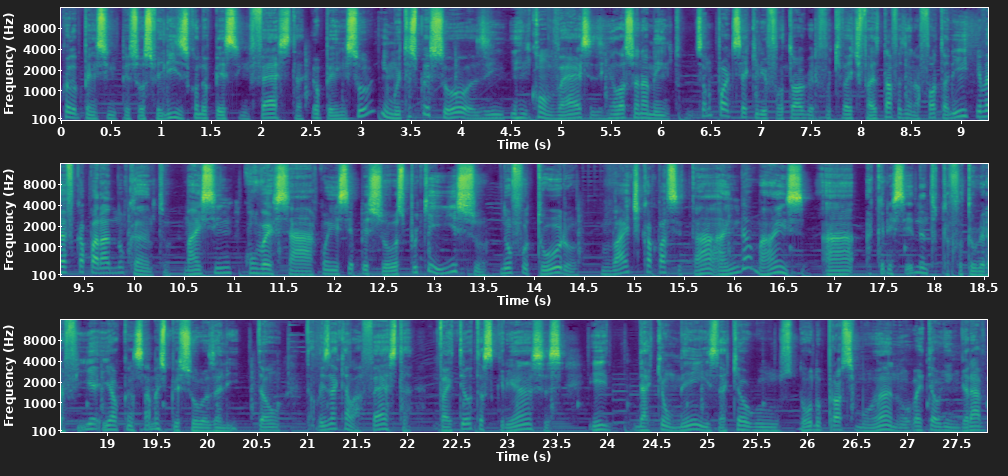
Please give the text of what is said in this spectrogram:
quando eu penso em pessoas felizes, quando eu penso em festa, eu penso em muitas pessoas, em, em conversas, em relacionamento. Você não pode ser aquele fotógrafo que vai te fazer, tá fazendo a foto ali e vai ficar parado no canto. Mas sim conversar, conhecer pessoas, porque isso, no futuro, vai te capacitar ainda mais a, a crescer dentro da fotografia e alcançar mais pessoas ali. Então, talvez naquela festa vai ter outras crianças e daqui a um mês, daqui a alguns, ou no próximo ano, ou vai ter alguém grave,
